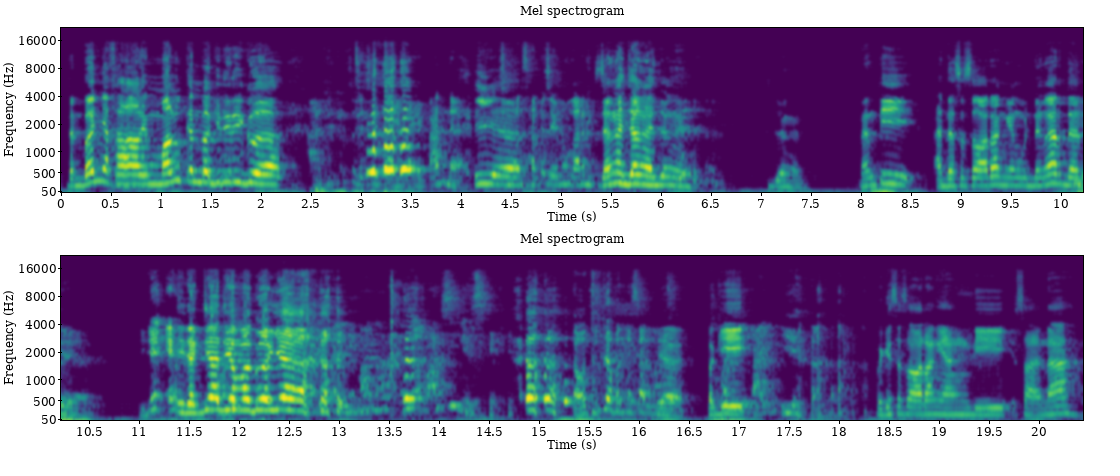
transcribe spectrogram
dan banyak hal yang memalukan bagi diri gue. Anda kan sudah cerita Anda. Iya. Jangan sampai saya bongkar di sini. Jangan, jangan, jangan. Jangan. Nanti ada seseorang yang mendengar dan Iya. DM. tidak jadi sama gue ya. Eh, gimana? Apaan sih ya sih? Tahu-tahu dapat pesan masuk. Ya, bagi- Iya. Bagi seseorang yang di sana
